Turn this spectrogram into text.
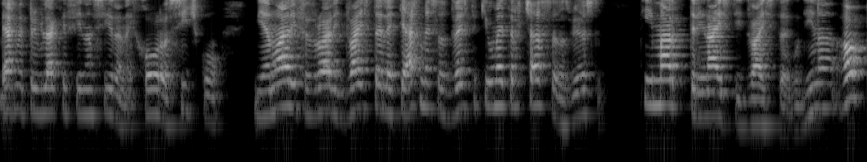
Бяхме привлякли финансиране, хора, всичко. Януари, февруари 20 летяхме с 200 км в час, разбираш ли? И март 13-20 година, хоп,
